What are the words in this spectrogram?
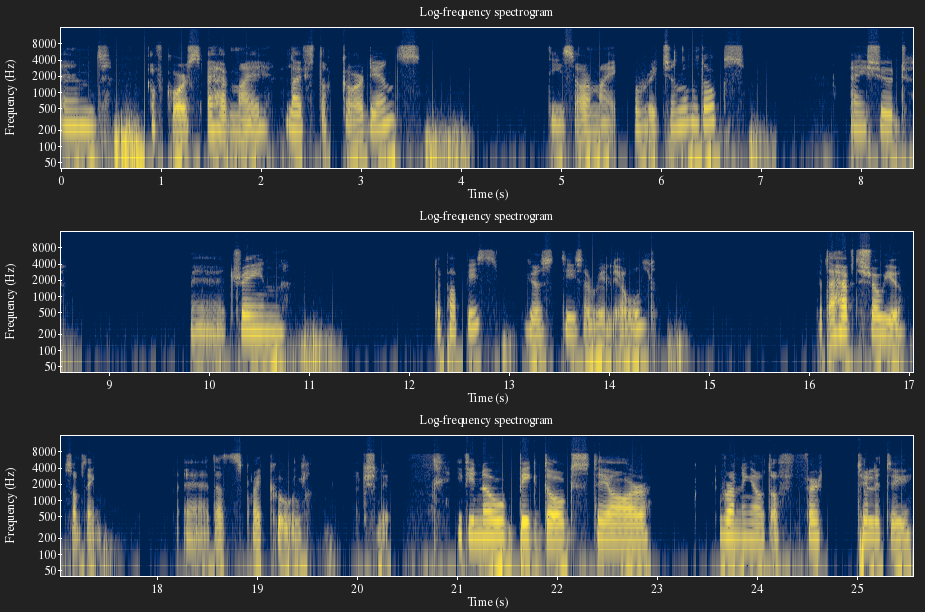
And of course I have my livestock guardians. These are my original dogs I should uh, train the puppies because these are really old. But I have to show you something uh, that's quite cool actually. If you know big dogs, they are running out of fertility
